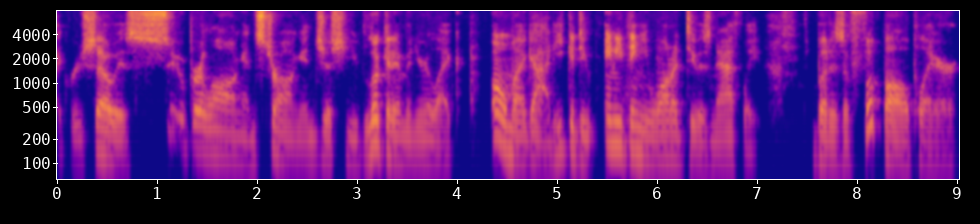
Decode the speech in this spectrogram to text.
like rousseau is super long and strong and just you look at him and you're like oh my god he could do anything he wanted to as an athlete but as a football player,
